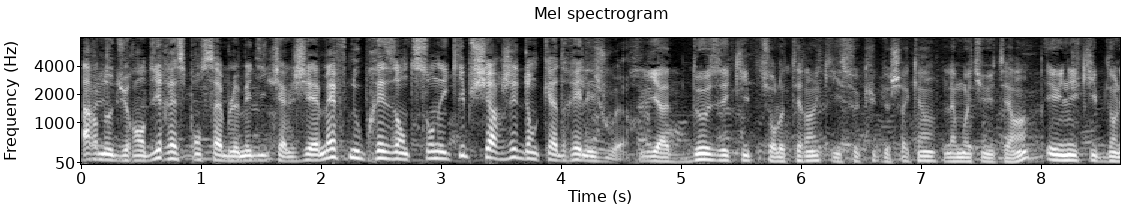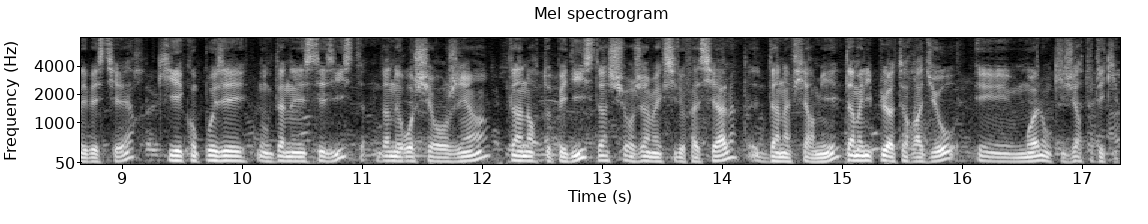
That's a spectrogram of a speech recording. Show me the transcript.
Arnaud Durandi, responsable médical GMF, nous présente son équipe chargée d'encadrer les joueurs. Il y a deux équipes sur le terrain qui s'occupent de chacun la moitié du terrain et une équipe dans les vestiaires qui est composée donc d'un anesthésiste, d'un neurochirurgien, d'un orthopédiste, d'un chirurgien maxillofacial, d'un infirmier, d'un manipulateur radio et moi donc qui gère toute l'équipe.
